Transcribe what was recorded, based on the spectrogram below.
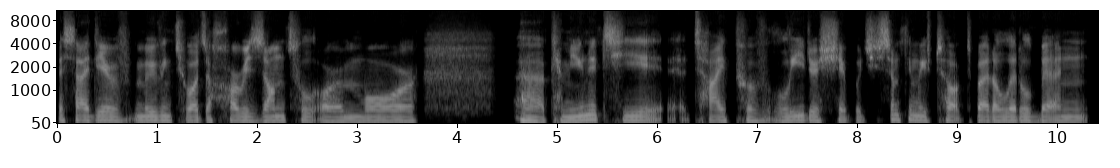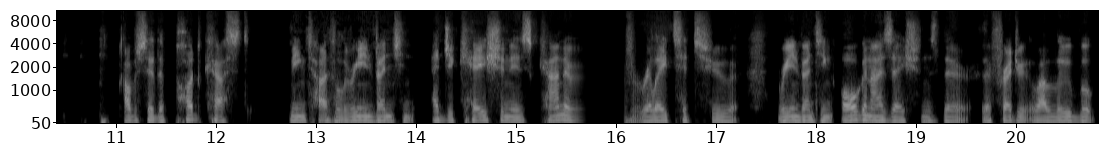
this idea of moving towards a horizontal or a more uh, community type of leadership, which is something we've talked about a little bit. And obviously, the podcast being titled Reinventing Education is kind of related to reinventing organizations. The, the Frederic Laloux book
